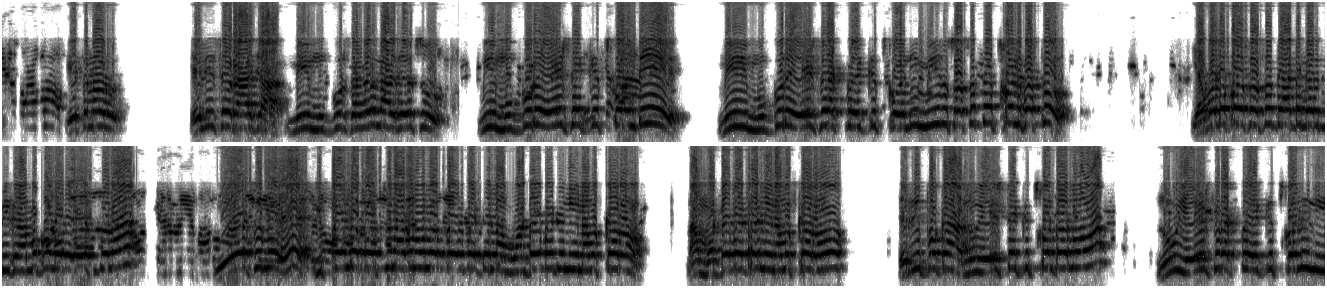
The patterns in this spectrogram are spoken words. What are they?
ఇతను Elisa Raja. మీ ముగ్గురు సంగతి నాకు తెలుసు. మీ ముగ్గురు ఎయిడ్స్ ఎక్కించుకోండి. మీ ముగ్గురు ఎయిడ్స్ రక్తం ఎక్కించుకొని మీరు స్వస్థత తెచ్చుకోండి ఫస్ట్. ఎవరికో స్వస్థత తేటం కాదు? మీకు నమ్మకం లేదా వేసుకున్నా ఏసుని ఇప్పుడైనా వచ్చి నాకు నువ్వు పేరు పెట్టి నా మొట్ట పెట్టి నీ నమస్కారం. నా మొట్ట పెట్ట నీ నమస్కారం? ఎర్రిపోక నువ్వు ఏసు ఎక్కించుకుంటావు నువ్వు? నువ్వు రక్తం ఎక్కించుకొని నీ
